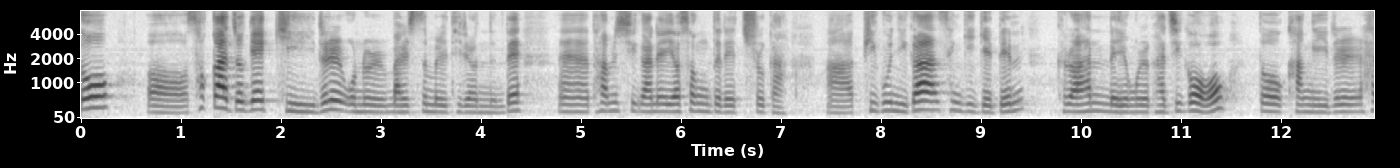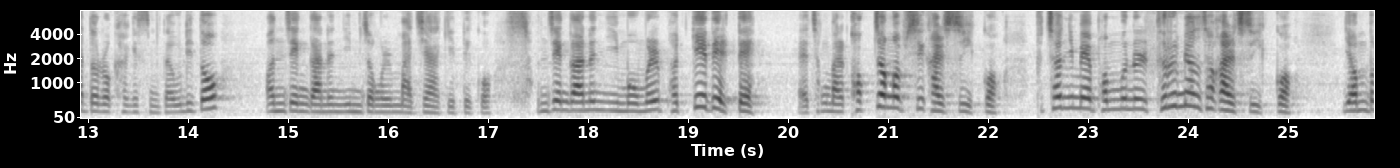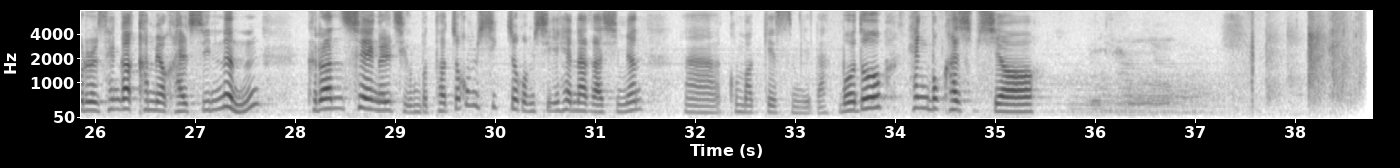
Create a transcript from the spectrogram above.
또 어, 석가족의 길을 오늘 말씀을 드렸는데 에, 다음 시간에 여성들의 출가 아, 비구니가 생기게 된 그러한 내용을 가지고 또 강의를 하도록 하겠습니다. 우리도 언젠가는 임종을 맞이하게 되고 언젠가는 이 몸을 벗게 될 때 정말 걱정 없이 갈 수 있고 부처님의 법문을 들으면서 갈 수 있고 연부를 생각하며 갈 수 있는 그런 수행을 지금부터 조금씩 조금씩 해나가시면 아, 고맙겠습니다. 모두 행복하십시오.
